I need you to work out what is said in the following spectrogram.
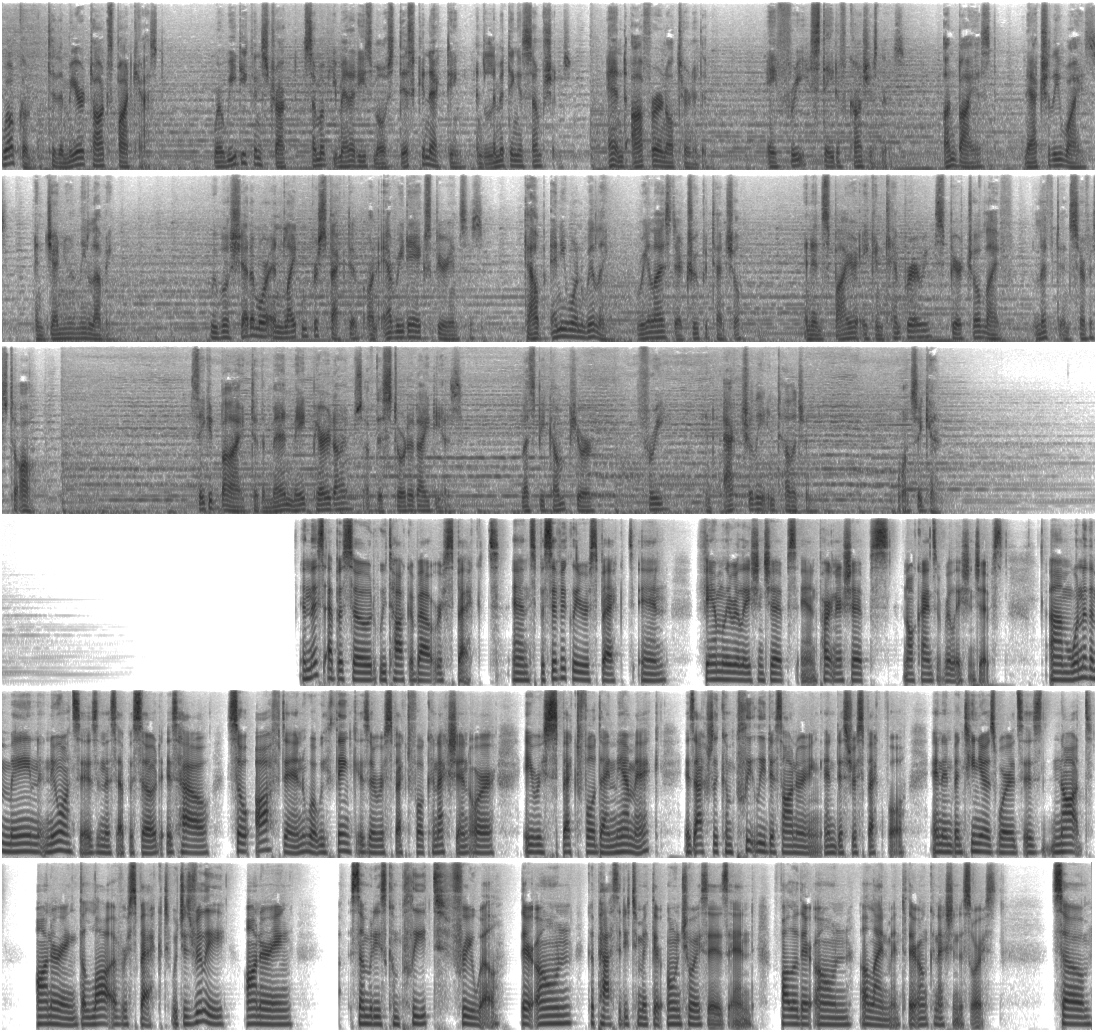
Welcome to the Mirror Talks podcast, where we deconstruct some of humanity's most disconnecting and limiting assumptions and offer an alternative a free state of consciousness, unbiased, naturally wise, and genuinely loving. We will shed a more enlightened perspective on everyday experiences to help anyone willing realize their true potential and inspire a contemporary spiritual life lived in service to all. Say goodbye to the man made paradigms of distorted ideas. Let's become pure, free, and actually intelligent once again. In this episode, we talk about respect and specifically respect in family relationships and partnerships and all kinds of relationships. Um, one of the main nuances in this episode is how so often what we think is a respectful connection or a respectful dynamic is actually completely dishonoring and disrespectful. And in Bentinho's words, is not honoring the law of respect, which is really honoring somebody's complete free will their own capacity to make their own choices and follow their own alignment, their own connection to source. So,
